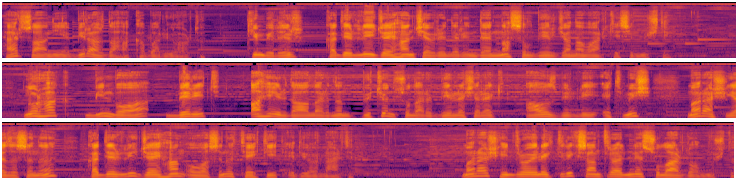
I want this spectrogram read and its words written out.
her saniye biraz daha kabarıyordu. Kim bilir Kadirli Ceyhan çevrelerinde nasıl bir canavar kesilmişti. Nurhak, Binboğa, Berit, Ahir dağlarının bütün suları birleşerek ağız birliği etmiş, Maraş yazısını, Kadirli Ceyhan Ovası'nı tehdit ediyorlardı. Maraş hidroelektrik santraline sular dolmuştu.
